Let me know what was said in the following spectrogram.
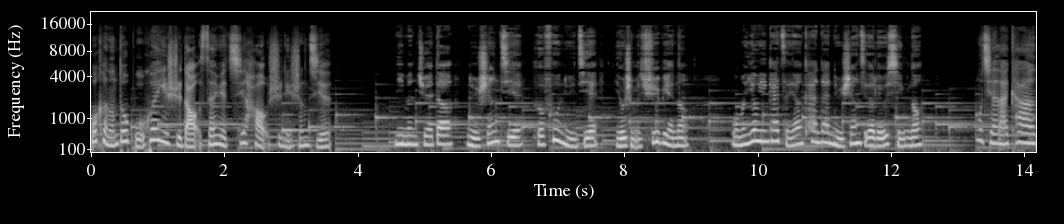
我可能都不会意识到三月七号是女生节。你们觉得女生节和妇女节有什么区别呢？我们又应该怎样看待女生节的流行呢？目前来看，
